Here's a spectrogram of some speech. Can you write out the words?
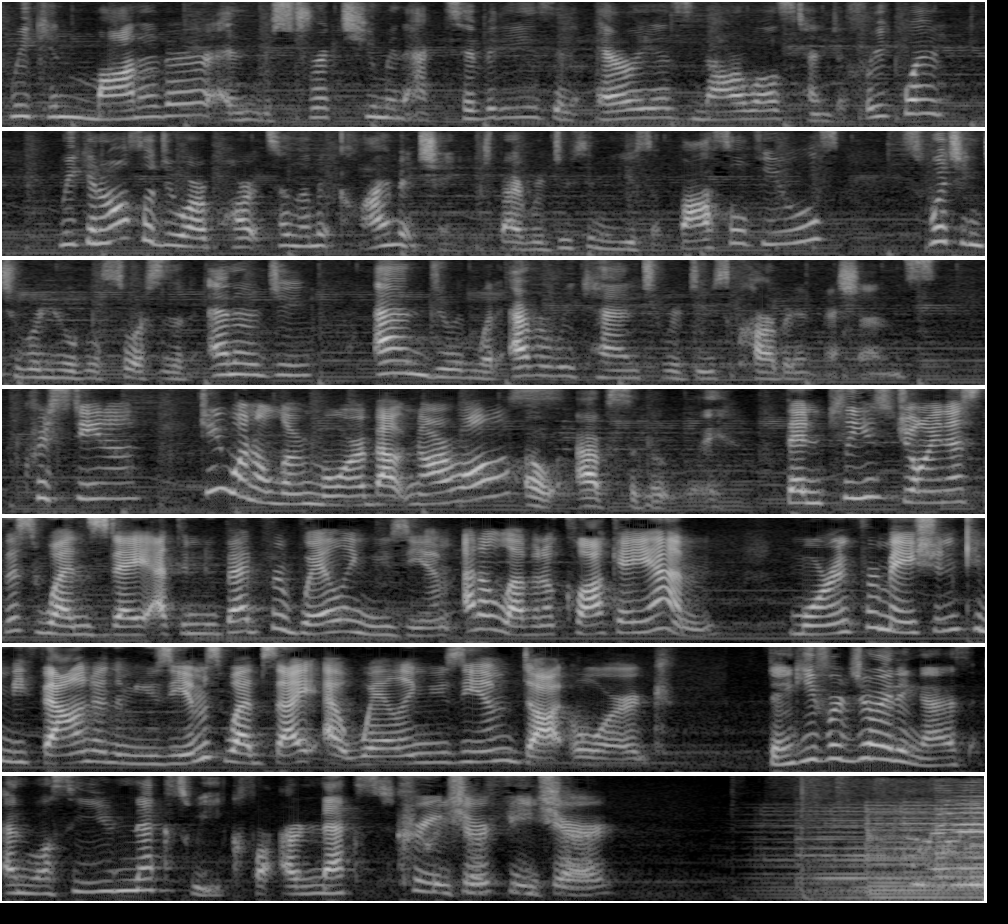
We can monitor and restrict human activities in areas narwhals tend to frequent. We can also do our part to limit climate change by reducing the use of fossil fuels, switching to renewable sources of energy, and doing whatever we can to reduce carbon emissions. Christina, do you want to learn more about narwhals? Oh, absolutely. Then please join us this Wednesday at the New Bedford Whaling Museum at 11 o'clock a.m. More information can be found on the museum's website at whalingmuseum.org. Thank you for joining us, and we'll see you next week for our next Creature, Creature feature. feature.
